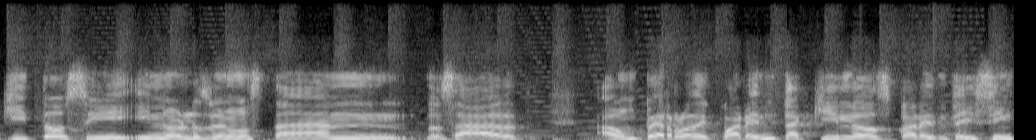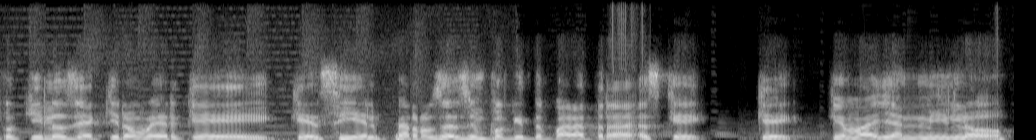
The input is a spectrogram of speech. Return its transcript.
chicos y, no los vemos tan, o sea, a un perro de 40 kilos, 45 kilos, ya quiero ver que, que si el perro se hace un poquito para atrás, que, que, vayan y lo,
